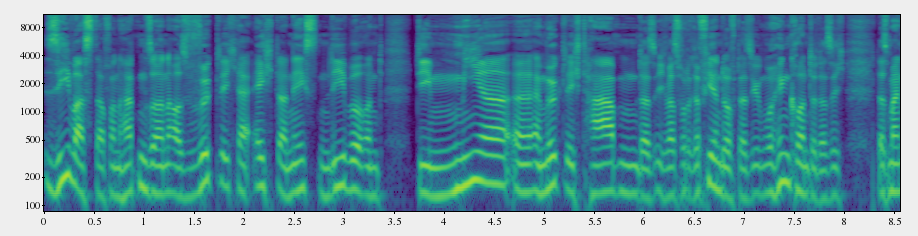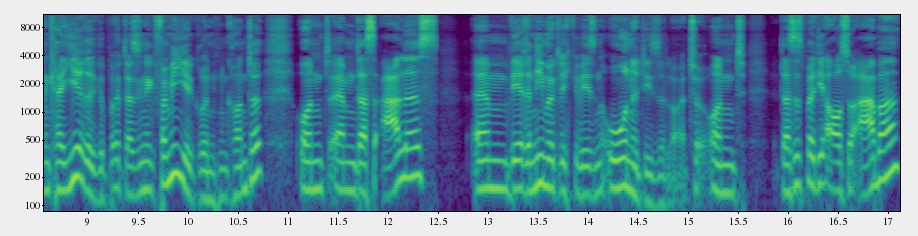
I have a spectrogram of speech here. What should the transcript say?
sie was davon hatten, sondern aus wirklicher, echter Nächstenliebe und die mir äh, ermöglicht haben, dass ich was fotografieren durfte, dass ich irgendwo hin konnte, dass ich, dass meine Karriere, dass ich eine Familie gründen konnte. Und ähm, das alles ähm, wäre nie möglich gewesen ohne diese Leute. Und das ist bei dir auch so. Aber,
